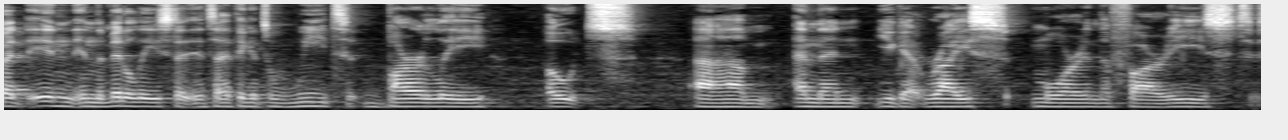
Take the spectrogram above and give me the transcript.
but in in the Middle East, it's I think it's wheat, barley, oats, um, and then you get rice more in the Far East.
